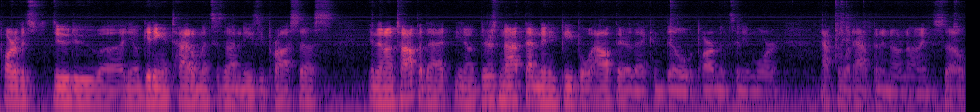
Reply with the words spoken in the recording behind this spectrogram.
Part of it's due to uh, you know getting entitlements is not an easy process. And then on top of that, you know, there's not that many people out there that can build apartments anymore after what happened in 09. So,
